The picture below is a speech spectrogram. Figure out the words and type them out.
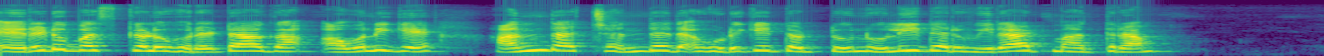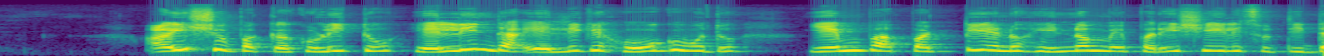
ಎರಡು ಬಸ್ಗಳು ಹೊರಟಾಗ ಅವನಿಗೆ ಅಂದ ಚಂದದ ಹುಡುಗೆ ತೊಟ್ಟು ನುಲಿದರು ವಿರಾಟ್ ಮಾತ್ರ. ಐಶು ಪಕ್ಕ ಕುಳಿತು ಎಲ್ಲಿಂದ ಎಲ್ಲಿಗೆ ಹೋಗುವುದು ಎಂಬ ಪಟ್ಟಿಯನ್ನು ಇನ್ನೊಮ್ಮೆ ಪರಿಶೀಲಿಸುತ್ತಿದ್ದ.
